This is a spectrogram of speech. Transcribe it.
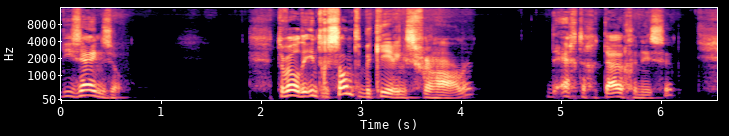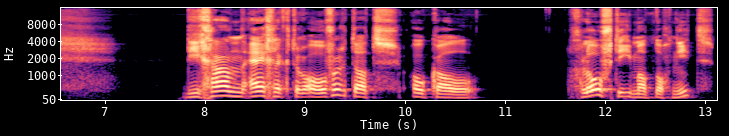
die zijn zo. Terwijl de interessante bekeringsverhalen, de echte getuigenissen, die gaan eigenlijk erover dat ook al geloofde iemand nog niet,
